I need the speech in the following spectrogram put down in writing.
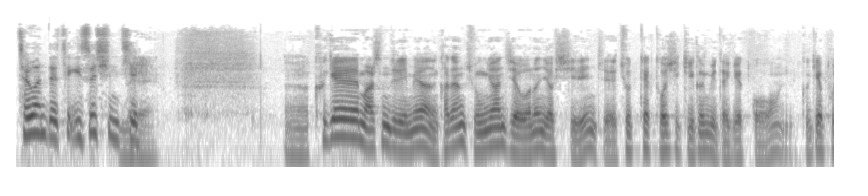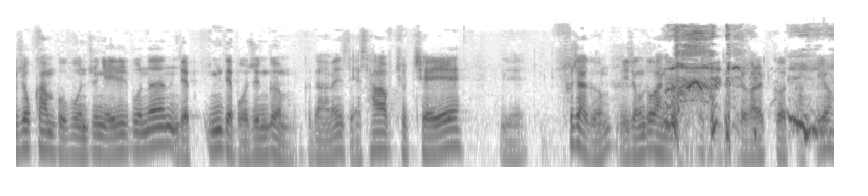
재원 대책 있으신지. 네. 어, 크게 말씀드리면 가장 중요한 지원은 역시 이제 주택 도시 기금이 되겠고 그게 부족한 부분 중에 일부는 이제 임대 보증금 그다음에 이제 사업 주체의 이제 투자금 이 정도가 한 들어갈 것 같고요.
